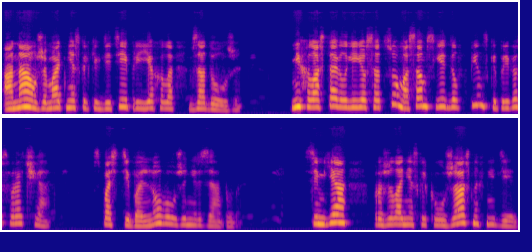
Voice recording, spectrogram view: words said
Она, уже мать нескольких детей, приехала в Задолже. Михал оставил ее с отцом, а сам съездил в Пинск и привез врача. Спасти больного уже нельзя было. Семья прожила несколько ужасных недель.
